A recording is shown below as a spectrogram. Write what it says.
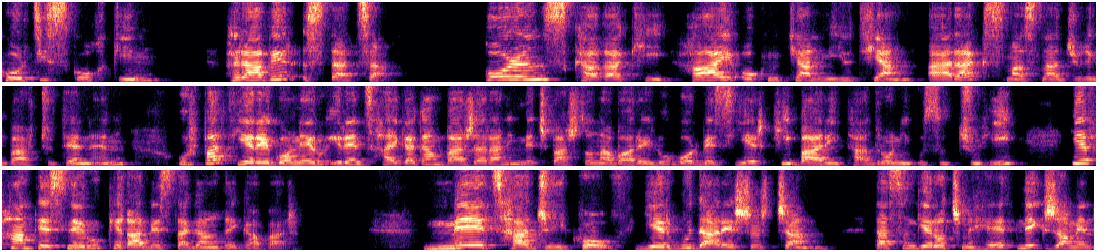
կորցիս կողքին հրավեր ստացա. Փորենս քաղաքի հայ օկնության միության արաքս մասնաճյուղի բարչութենեն ուրբաթ երեգոներու իրենց հայկական բաժարանի մեջ պաշտոնավարելու որպես երկի բարի թադրոնի ուսուցչուհի եւ հանդեսներու քեղարվեստական ղեկավար մեծ հաջույքով երկու դարեշրջան տասնգերոջ մեհետ մեկ ժամեն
